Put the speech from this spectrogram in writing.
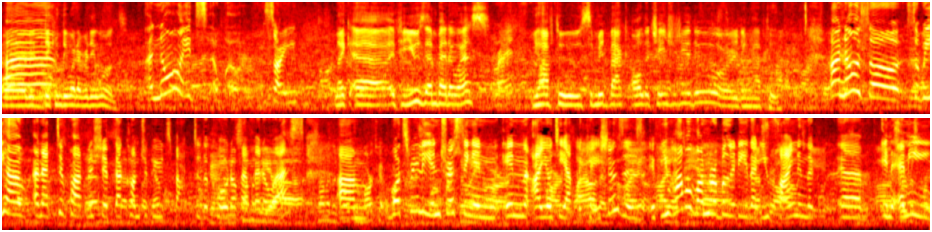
or uh, they can do whatever they want. Uh, no, it's uh, sorry. Like uh, if you use Mbed OS, right. you have to submit back all the changes you do, or you don't have to. Uh, no, so so we have an active partnership that contributes back to the code of MBedOS. Um, what's really interesting in, in IoT applications is if you have a vulnerability that you find in the uh, in any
